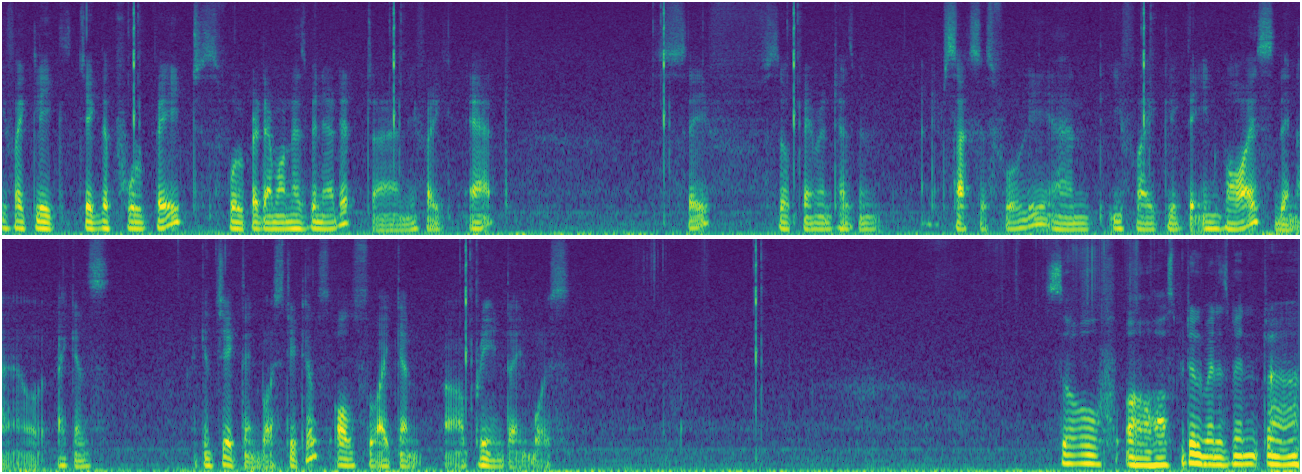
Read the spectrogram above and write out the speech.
if I click check the full page full paid amount has been added. And if I add save. So payment has been added successfully. And if I click the invoice then I, I can I can check the invoice details. Also I can uh, print the invoice so uh, hospital management uh,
